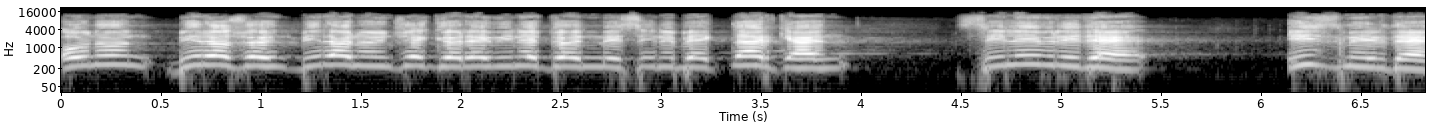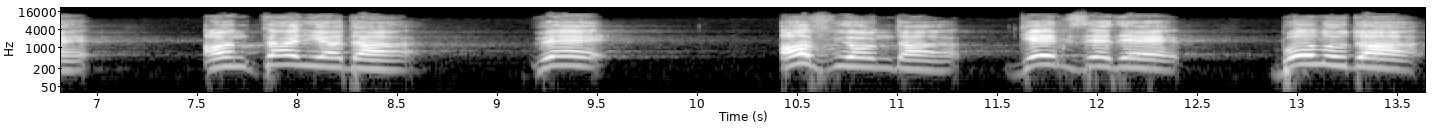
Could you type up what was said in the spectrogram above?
Onun biraz ön, bir an önce görevine dönmesini beklerken Silivri'de, İzmir'de, Antalya'da ve Afyon'da, Gebze'de, Bolu'da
